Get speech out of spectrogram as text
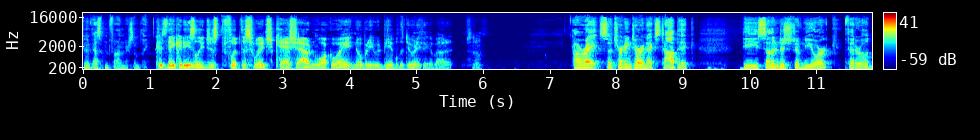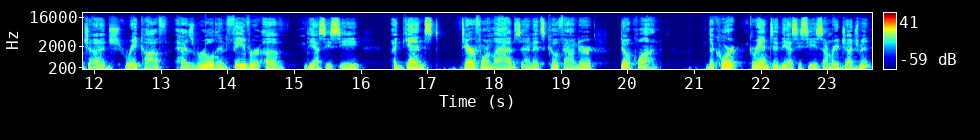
an investment fund or something. Because they could easily just flip the switch, cash out, and walk away, and nobody would be able to do anything about it. So, all right. So, turning to our next topic, the Southern District of New York federal judge Rakoff has ruled in favor of the SEC against Terraform Labs and its co founder, Do Kwon. The court granted the SEC summary judgment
